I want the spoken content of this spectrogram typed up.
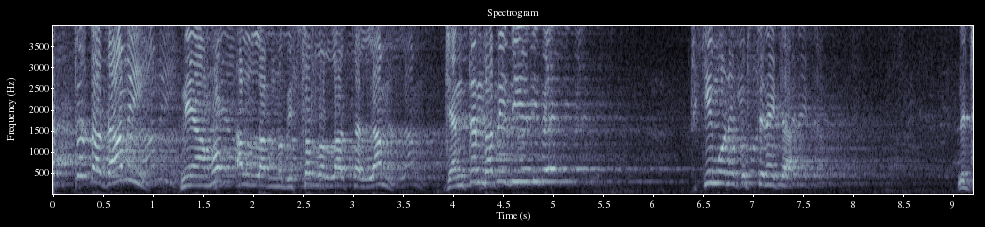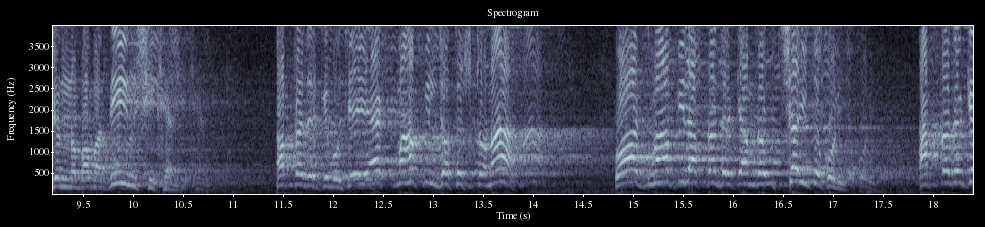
এতটা দামি নিয়ামত আল্লাহ নবী সাল্লাম জানতেন ভাবে দিয়ে দিবে। কি মনে করছেন এটা? জন্য বাবা দিন শিখেন। আপনাদেরকে বলছি, এই এক মাহফিল যথেষ্ট না? ওয়াজ মাহফিল আপনাদেরকে আমরা উৎসাহিত করি। আপনাদেরকে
